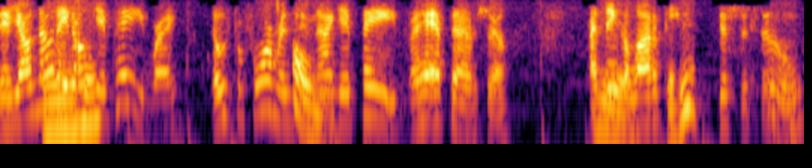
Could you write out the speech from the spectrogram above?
Now, y'all know they don't Mhm. get paid, right? Those performers Oh, do not yeah. get paid for halftime show. I think Yeah, a lot of people just assumed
